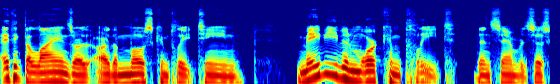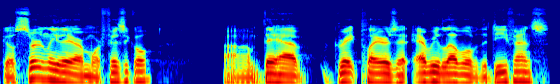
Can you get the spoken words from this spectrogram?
I think the Lions are are the most complete team, maybe even more complete than San Francisco. Certainly, they are more physical. Um, they have great players at every level of the defense.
